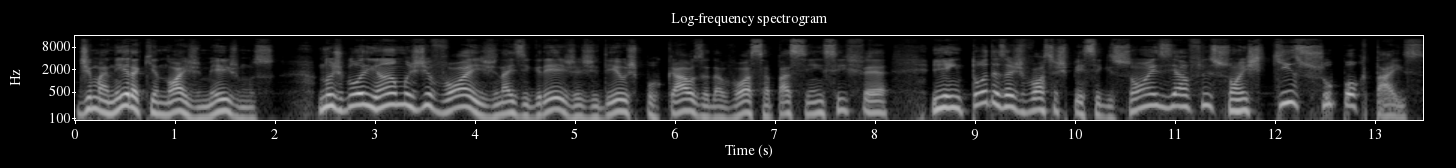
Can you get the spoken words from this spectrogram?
De maneira que nós mesmos nos gloriamos de vós nas igrejas de Deus por causa da vossa paciência e fé, e em todas as vossas perseguições e aflições que suportais.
